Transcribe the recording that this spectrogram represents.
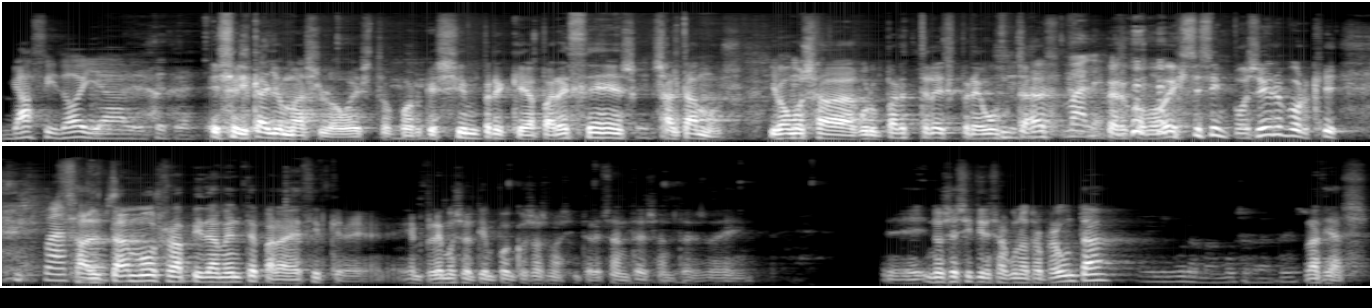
Gaffy Doyle, etcétera, Es el callo Maslow esto, porque siempre que aparece saltamos y vamos a agrupar tres preguntas, pero como veis es imposible porque saltamos rápidamente para decir que empleemos el tiempo en cosas más interesantes antes de... Eh, no sé si tienes alguna otra pregunta. ninguna más, gracias.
